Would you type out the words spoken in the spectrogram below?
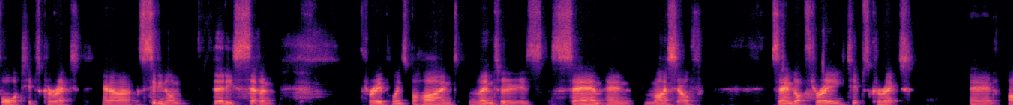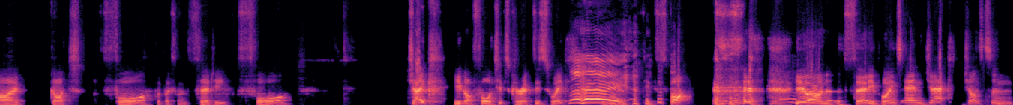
four tips correct and are sitting on 37. Three points behind them two is Sam and myself. Sam got three tips correct. and I got four. We're both on 34. Jake, you got four tips correct this week. Hey! Spot. you are on 30 points. And Jack Johnson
